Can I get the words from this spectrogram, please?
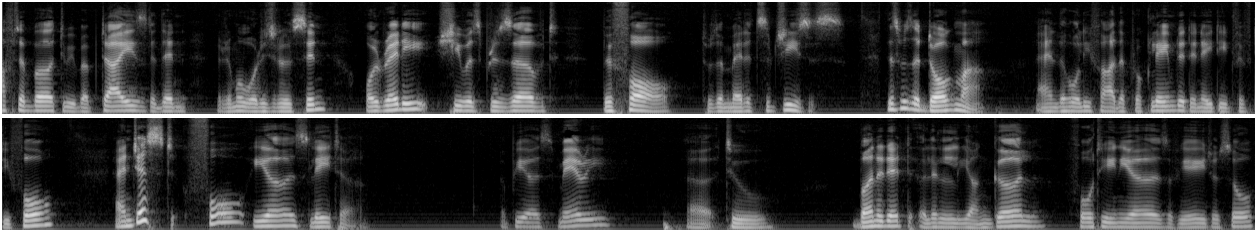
after birth to be baptized and then remove original sin. Already she was preserved before through the merits of Jesus. This was a dogma, and the Holy Father proclaimed it in 1854. And just four years later appears Mary uh, to Bernadette, a little young girl, 14 years of age or so,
